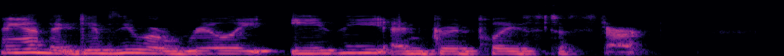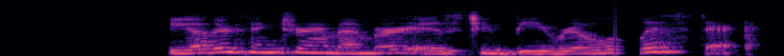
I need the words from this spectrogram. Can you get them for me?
And it gives you a really easy and good place to start. The other thing to remember is to be realistic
